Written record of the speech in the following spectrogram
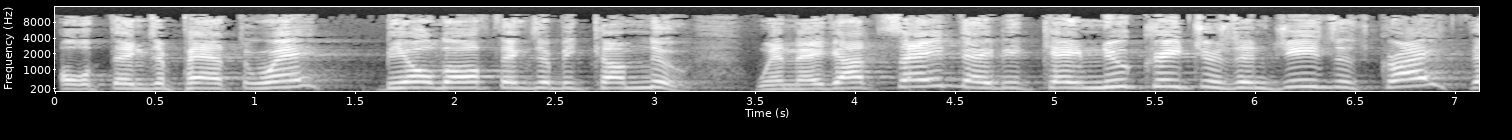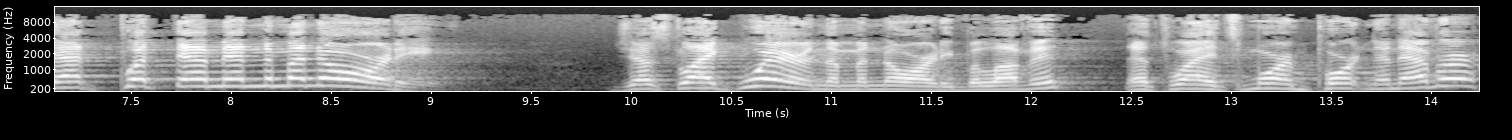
Old things are passed away. Behold, all things are become new. When they got saved, they became new creatures in Jesus Christ. That put them in the minority. Just like we're in the minority, beloved. That's why it's more important than ever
